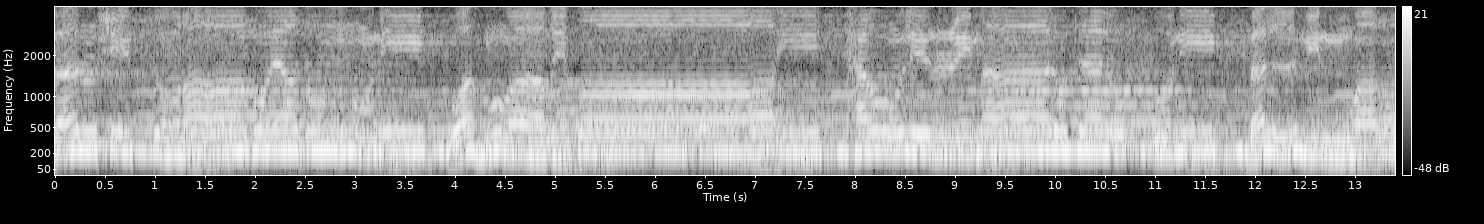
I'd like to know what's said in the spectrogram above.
فرش التراب يضمني وهو غطائي. حول الرمال تلفني بل من ورائي.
